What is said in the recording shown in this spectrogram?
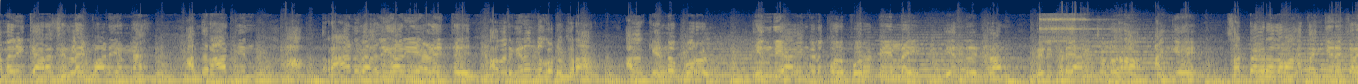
அமெரிக்க அரசின் நிலைப்பாடு என்ன? அந்த நாட்டின் ராணுவ அதிகாரியை அழைத்து அவர் விருந்து கொடுக்கிறார். அதற்கு என்ன பொருள்? இந்தியா எங்களுக்கு ஒரு பொருட்டு இல்லை என்று ட்ரம்ப் வெளிப்படையாக சொல்லுகிறார். அங்கே சட்டவிரோதமாக தங்கியிருக்கிற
